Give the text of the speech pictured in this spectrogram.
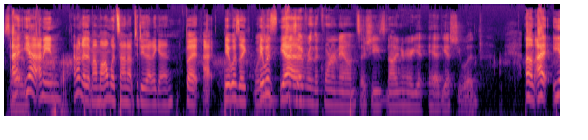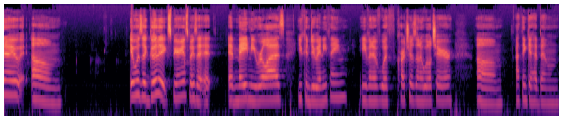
So, I, yeah, I mean, I don't know that my mom would sign up to do that again, but I, it was a, would it you? was, yeah. She's over in the corner now, and so she's nodding her hair yet head. Yes, she would. Um, I, you know, um, it was a good experience because it, it, it made me realize you can do anything, even if with crutches and a wheelchair. Um, I think it had been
